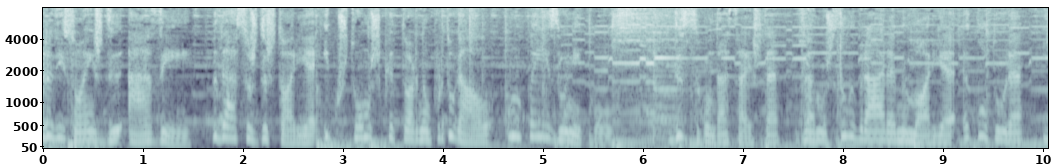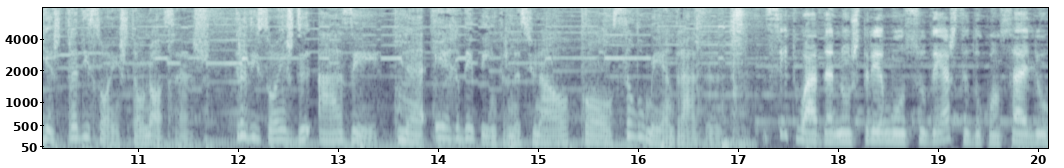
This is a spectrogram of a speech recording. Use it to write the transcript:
Tradições de A a Z. Pedaços de história e costumes que tornam Portugal um país único. De segunda a sexta, vamos celebrar a memória, a cultura e as tradições tão nossas. Tradições de A a Z, na RDP Internacional, com Salomé Andrade. Situada no extremo sudeste do Conselho,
